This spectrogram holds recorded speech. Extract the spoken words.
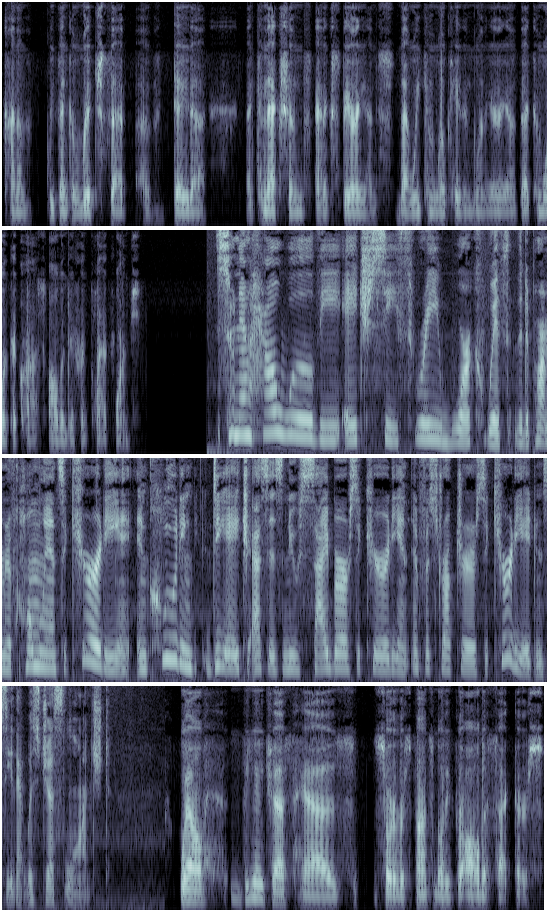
kind of, we think, a rich set of data connections and experience that we can locate in one area that can work across all the different platforms. So now how will the HC3 work with the Department of Homeland Security, including DHS's new Cyber Security and Infrastructure Security Agency that was just launched? Well, DHS has sort of responsibility for all the sectors,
